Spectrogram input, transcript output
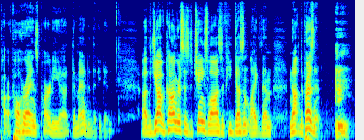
Paul Ryan's party uh, demanded that he did. Uh, the job of Congress is to change laws if he doesn't like them, not the president.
